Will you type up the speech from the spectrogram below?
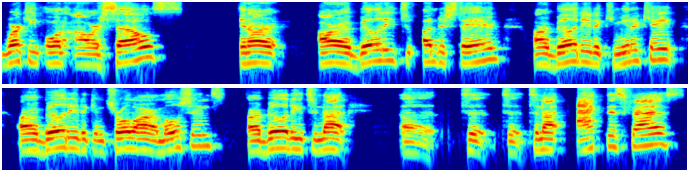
working on ourselves and our our ability to understand, our ability to communicate, our ability to control our emotions, our ability to not uh, to, to to not act as fast.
